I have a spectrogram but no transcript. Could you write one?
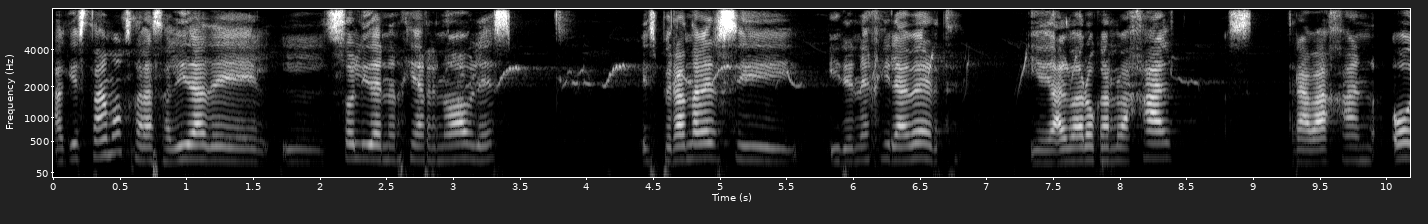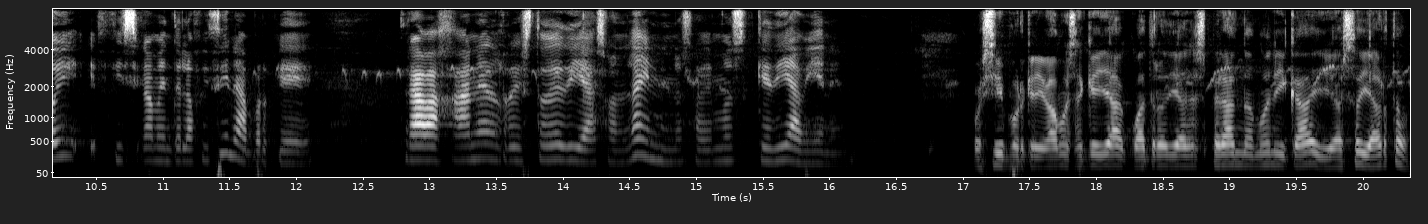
Aquí estamos a la salida de Sólida Energías Renovables, esperando a ver si Irene Gilabert y Álvaro Carvajal trabajan hoy físicamente en la oficina, porque trabajan el resto de días online y no sabemos qué día vienen. Pues sí, porque llevamos aquí ya cuatro días esperando a Mónica y ya estoy harto.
